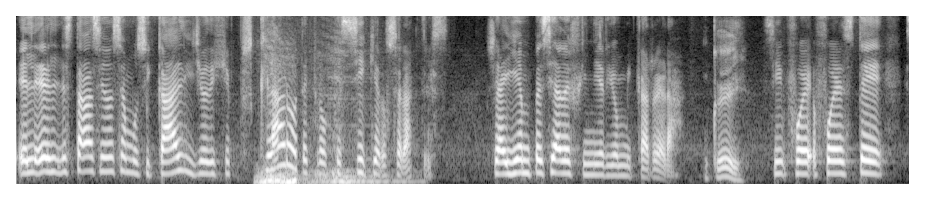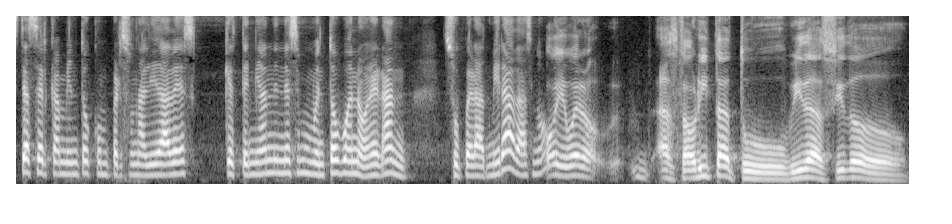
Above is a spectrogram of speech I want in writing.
él estaba haciendo ese musical y yo dije, pues claro, te creo que sí quiero ser actriz. O sea, ahí empecé a definir yo mi carrera. Ok. Sí, fue, fue este, este acercamiento con personalidades que tenían en ese momento, bueno, eran súper admiradas, ¿no? Oye, bueno, hasta ahorita tu vida ha sido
